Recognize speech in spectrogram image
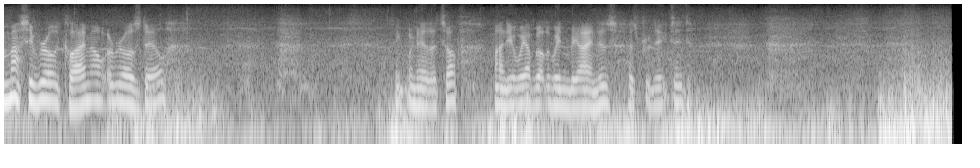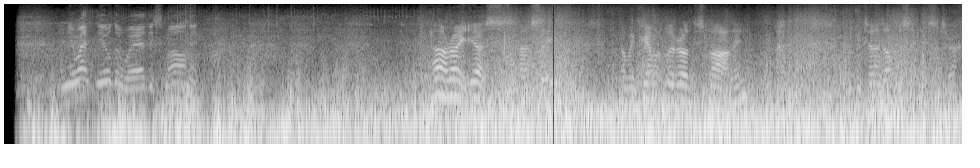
Massive road climb out of Rosedale. I think we're near the top. Mind you, we have got the wind behind us, as predicted. And you went the other way this morning. Oh right, yes, I see. And we came up the road this morning. We turned opposite this track.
